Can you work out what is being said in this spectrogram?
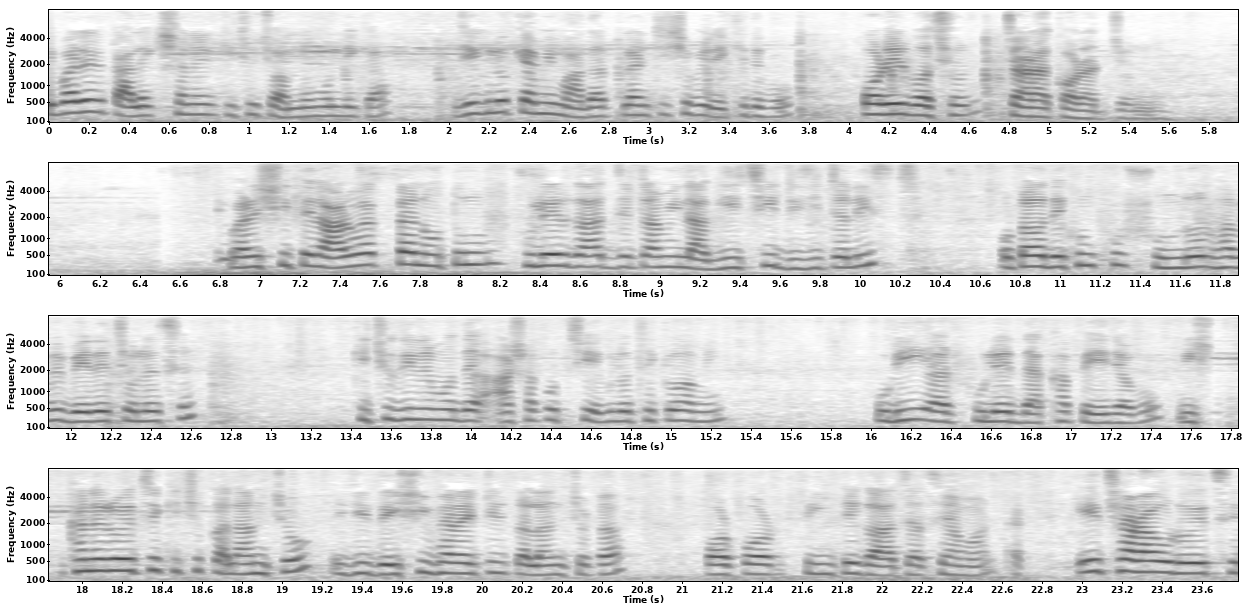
এবারের কালেকশনের কিছু চন্দ্রমল্লিকা, যেগুলোকে আমি মাদার প্ল্যান্ট হিসেবে রেখে দেবো পরের বছর চারা করার জন্য। এবারে শীতের আরও একটা নতুন ফুলের গাছ যেটা আমি লাগিয়েছি ডিজিটালিস্ট ওটাও দেখুন খুব সুন্দরভাবে বেড়ে চলেছে। কিছুদিনের মধ্যে আশা করছি এগুলো থেকেও আমি কুড়ি আর ফুলের দেখা পেয়ে যাব। এখানে রয়েছে কিছু কালাঞ্চ, এই যে দেশি ভ্যারাইটির কালাঞ্চটা, পরপর তিনটে গাছ আছে আমার। এছাড়াও রয়েছে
